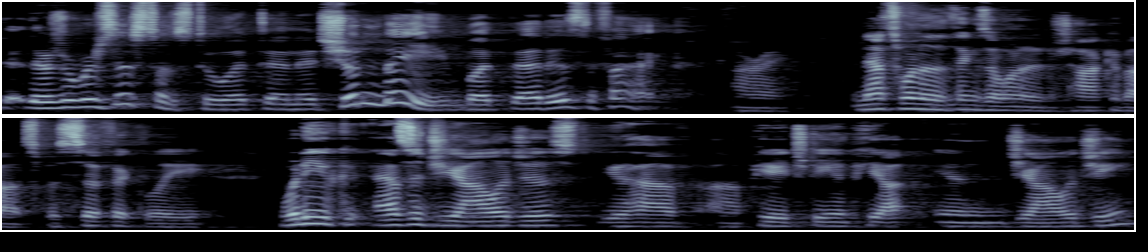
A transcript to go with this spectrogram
th- there's a resistance to it, and it shouldn't be, but that is the fact. All right. And that's one of the things I wanted to talk about specifically. What do you, as a geologist, you have a PhD in, P- in geology.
